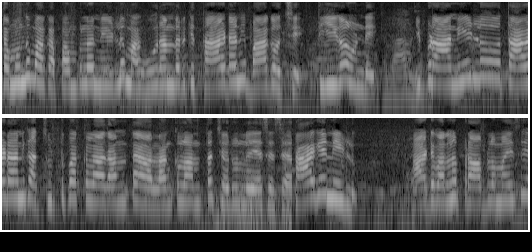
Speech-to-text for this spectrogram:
అంతకుముందు మాకు ఆ పంపులో నీళ్ళు మా ఊరందరికి తాగడానికి బాగా వచ్చాయి తీగా ఉండే. ఇప్పుడు ఆ నీళ్ళు తాగడానికి ఆ చుట్టుపక్కల అదంతా లంకలు అంతా చెరువులు వేసేసారు. తాగే నీళ్ళు. వాటి వలన ప్రాబ్లం అయితే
